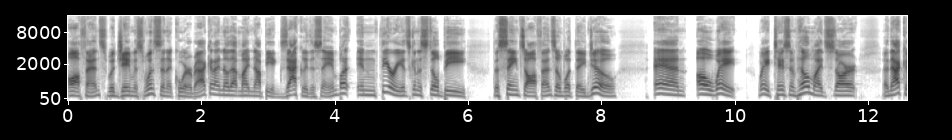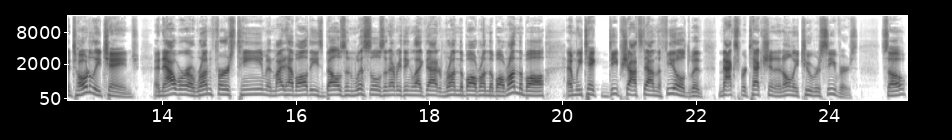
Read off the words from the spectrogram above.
offense with Jameis Winston at quarterback. And I know that might not be exactly the same, but in theory, it's going to still be the Saints offense and what they do. And oh, wait, wait, Taysom Hill might start, and that could totally change. And now we're a run first team and might have all these bells and whistles and everything like that. Run the ball, run the ball, run the ball. And we take deep shots down the field with max protection and only two receivers. So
